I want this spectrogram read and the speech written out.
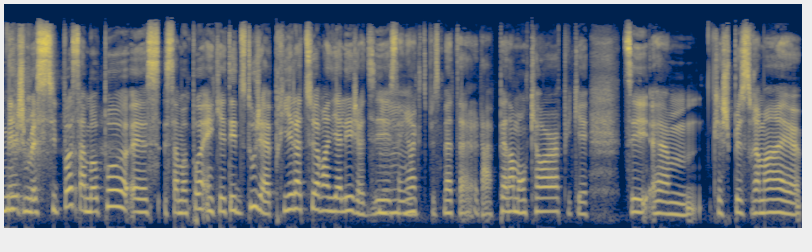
mais je me suis pas, ça m'a pas, euh, ça m'a pas inquiété du tout. J'avais prié là-dessus avant d'y aller. J'ai dit, Seigneur, que tu puisses mettre euh, la paix dans mon cœur. Puis que, tu sais, euh, que je puisse vraiment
